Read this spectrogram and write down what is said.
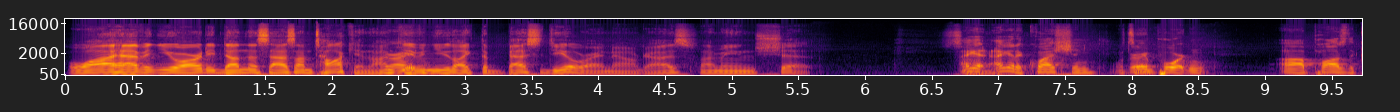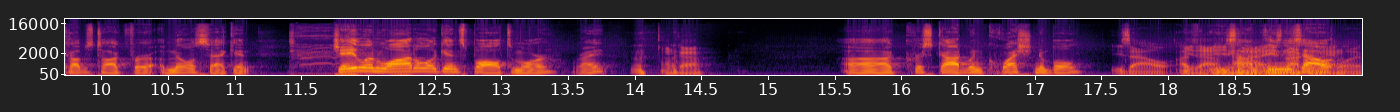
why haven't you already done this as I'm talking? I'm Right. giving you like the best deal right now, guys. I mean, shit. I got I got a question. What's Very up? important. uh, pause the Cubs talk for a millisecond. Jaylen Waddle against Baltimore, right? Okay. Uh, Chris Godwin questionable. He's out. He's I, out. He's, I not, think he's he's not out. play.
